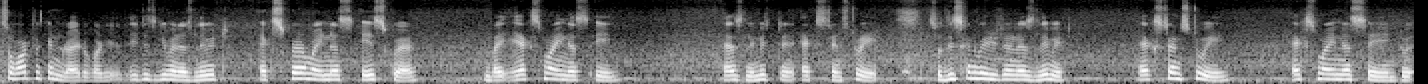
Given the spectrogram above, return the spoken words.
so what we can write over here, it is given as limit x square minus a square by x minus a as limit x tends to a. So this can be written as limit x tends to a x minus a into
